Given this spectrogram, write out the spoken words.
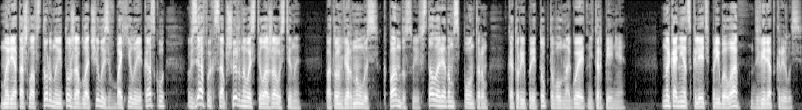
Мэри отошла в сторону и тоже облачилась в бахилы и каску, взяв их с обширного стеллажа у стены. Потом вернулась к пандусу и встала рядом с Понтером, который притоптывал ногой от нетерпения. Наконец клеть прибыла, дверь открылась.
